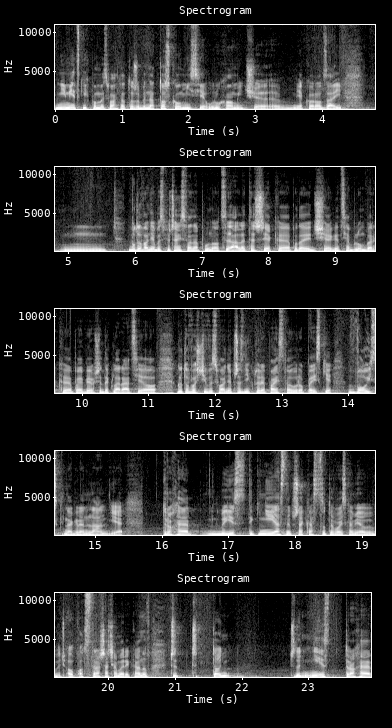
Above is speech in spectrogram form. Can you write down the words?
niemieckich pomysłach na to, żeby natowską misję uruchomić e, e, jako rodzaj mm, budowania bezpieczeństwa na północy, ale też jak e, podaje dzisiaj agencja Bloomberg, e, pojawiają się deklaracje o gotowości wysłania przez niektóre państwa europejskie wojsk na Grenlandię. Trochę jest taki niejasny przekaz, co te wojska miałyby być. Odstraszać Amerykanów? Czy, czy, to, czy to nie jest trochę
